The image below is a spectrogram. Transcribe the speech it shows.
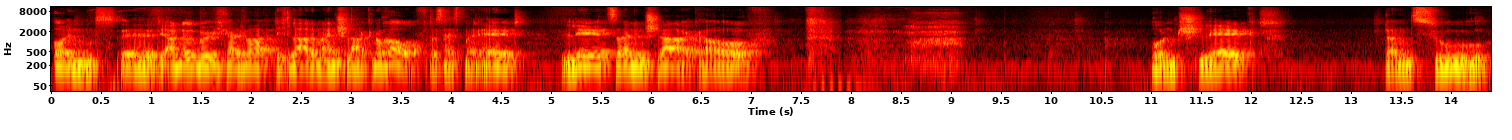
Und äh, die andere Möglichkeit war, ich lade meinen Schlag noch auf. Das heißt, mein Held lädt seinen Schlag auf und schlägt dann zu.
